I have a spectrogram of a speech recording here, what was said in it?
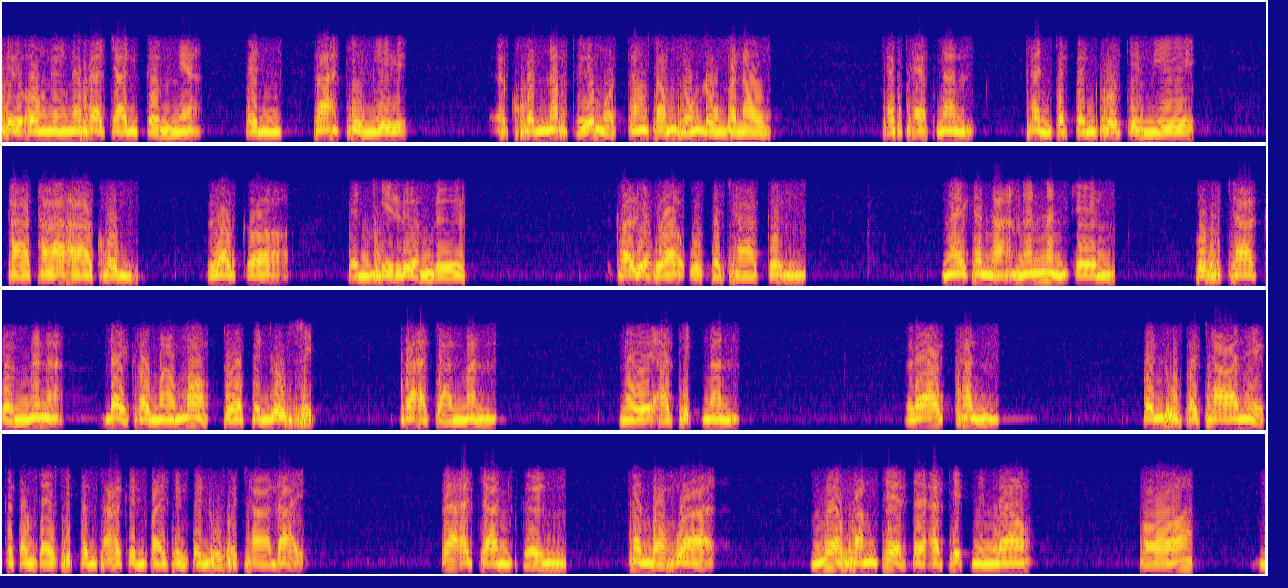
ชื่อองค์หนึ่งนะพระอาจารย์เกิงเนี่ย เป็นพระที่มีคนนับถือหมดทั้งสามผงดงพนงแถบๆนั้น ท่านจะเป็นผู้ที่มีคาถาอาคม แล้วก็เป็นที่เรื่องลือเขาเรียกว่าอุปชาเกิงในขณะนั้นนั่นเอง อุปชาเก่งนั่นน่ะ ได้เข้ามามอบตัวเป็นลูกศิษย์พระอาจารย์มั่น ในอาทิตย์นั้น แล้วท่านเป็นอุปชาเนี่ยก็ต้องแต่สิบพรรษาขึ้นไปจึงเป็นอุปชาได้ พระอาจารย์เก่ง ท่านบอกว่าเมื่อฟังเทศแต่อาทิตย์หนึ่งแล้ว ขอ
